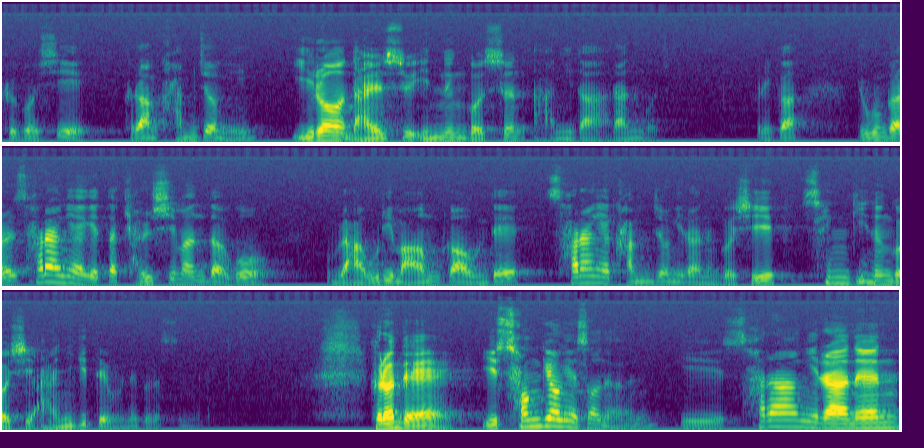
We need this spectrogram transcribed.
그것이 그러한 감정이 일어날 수 있는 것은 아니다라는 거죠. 그러니까 누군가를 사랑해야겠다 결심한다고 우리 마음 가운데 사랑의 감정이라는 것이 생기는 것이 아니기 때문에 그렇습니다. 그런데 이 성경에서는 이 사랑이라는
